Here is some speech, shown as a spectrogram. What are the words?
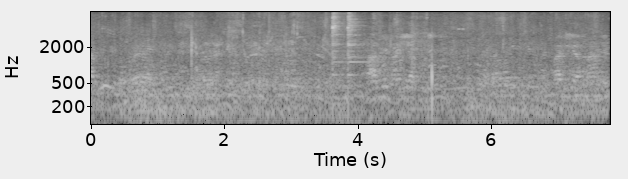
María, María, María.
